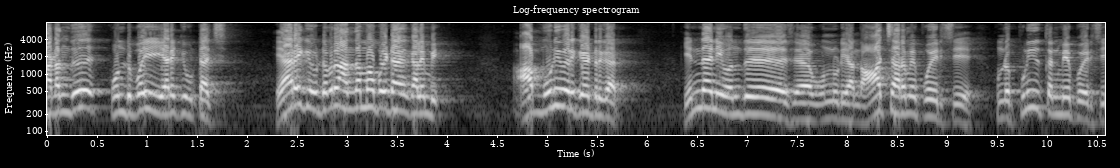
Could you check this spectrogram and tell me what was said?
கடந்து கொண்டு போய் இறக்கி விட்டாச்சு. இறக்கி விட்ட பிறகு அந்த அம்மா போயிட்டாங்க கிளம்பி. முனிவர் கேட்டிருக்கார் என்ன நீ வந்து ச- உன்னுடைய அந்த ஆச்சாரமே போயிருச்சு உன்னோட புனிதத்தன்மையே போயிருச்சு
